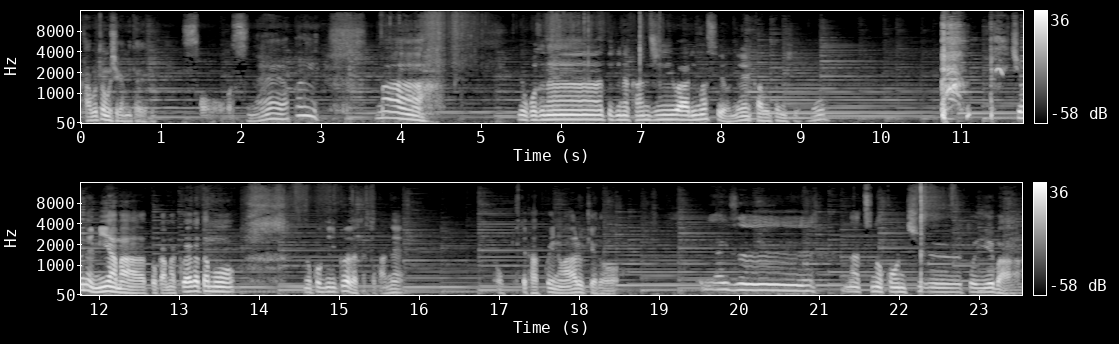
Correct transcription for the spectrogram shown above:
カブトムシが見たです。そうですね。やっぱり、まあ、横綱的な感じはありますよね、カブトムシですね。一応ね、ミヤマとか、まあ、クワガタも、ノコギリクワガタとかね、大きくてかっこいいのはあるけど、とりあえず、夏の昆虫といえば、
